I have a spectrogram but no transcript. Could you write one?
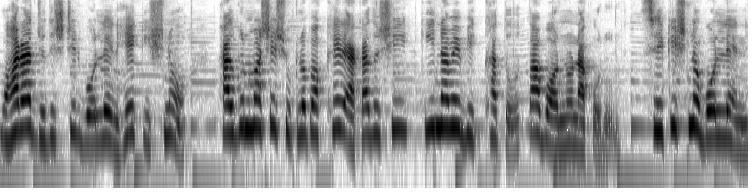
মহারাজ যুধিষ্ঠির বললেন, হে কৃষ্ণ, ফাল্গুন মাসের শুক্লপক্ষের একাদশী কী নামে বিখ্যাত তা বর্ণনা করুন। শ্রীকৃষ্ণ বললেন,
